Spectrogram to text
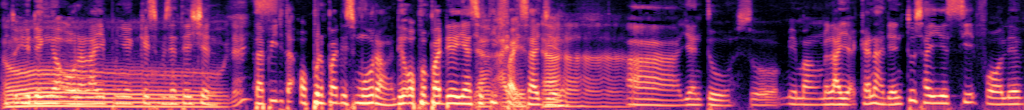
Untuk you dengar orang lain punya case presentation. Oh, Nice. Tapi dia tak open pada semua orang. Dia open pada yang, certified ada- saja. Ah, ah, ah, ah. Ah, yang tu. So memang melayakkan lah. Dan tu saya sit for level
